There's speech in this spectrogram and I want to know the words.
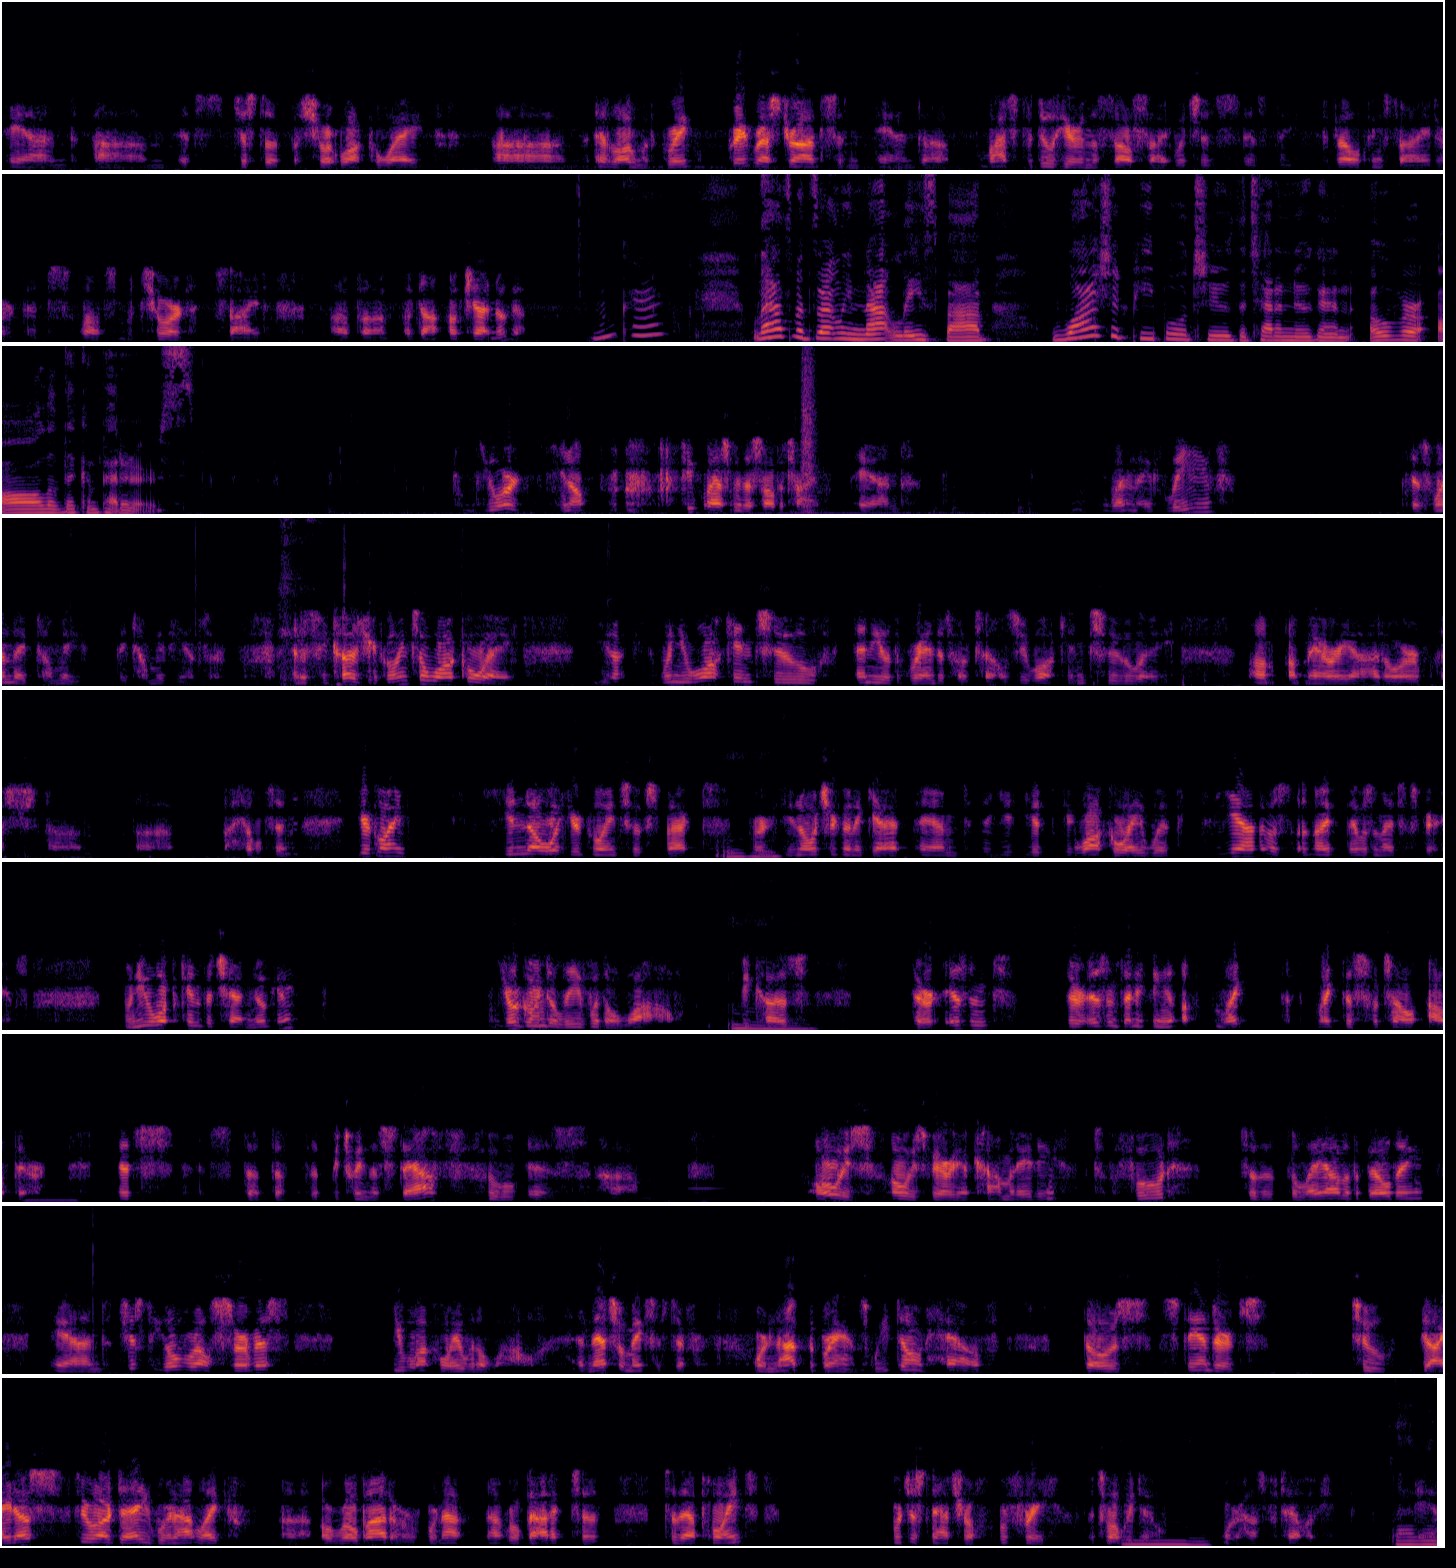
and um, it's just a, a short walk away, um, along with great great restaurants and and uh, lots to do here in the south side, which is is the developing side, or it's well, it's matured side of uh, of, of Chattanooga. Okay. Last but certainly not least, Bob, why should people choose the Chattanoogan over all of the competitors? You're, you know, people ask me this all the time, and when they leave is when they tell me they tell me the answer, and it's because you're going to walk away. You know, when you walk into any of the branded hotels, you walk into a um, a Marriott or a, um, uh, a Hilton, you're going, you know what you're going to expect, or you know what you're going to get, and you, you, you walk away with, yeah, that was a nice, that was a nice experience. When you walk into the Chattanoogan, you're going to leave with a wow, because there isn't there isn't anything like like this hotel out there. It's it's the, the, the between the staff who is um, always always very accommodating to the food, to the, the layout of the building, and just the overall service. You walk away with a wow, and that's what makes us different. We're not the brands. We don't have those standards to guide us through our day. We're not like uh, a robot, or we're not not robotic to to that point. We're just natural. We're free. It's what we do. Mm. We're hospitality. And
